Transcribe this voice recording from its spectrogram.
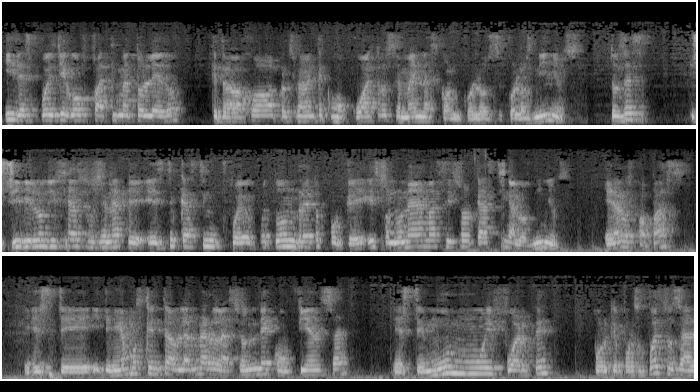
y después llegó Fátima Toledo que trabajó aproximadamente como cuatro semanas con, con los, con los niños. Entonces, si bien lo dice Azucena que este casting fue, fue todo un reto porque eso no nada más se hizo el casting a los niños, eran los papás. Este, y teníamos que entablar una relación de confianza este, muy, muy fuerte, porque por supuesto, o sea,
